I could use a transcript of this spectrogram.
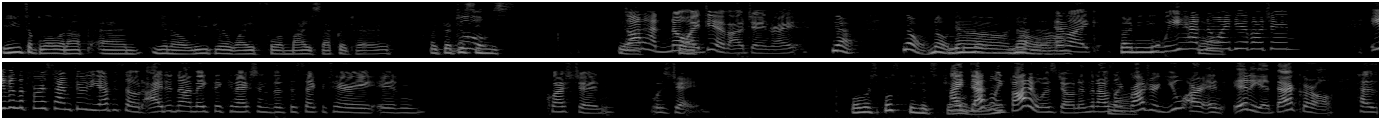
you need to blow it up and you know leave your wife for my secretary. Like that just Well, seems. Yeah, Don had no but- idea about Jane, right? Yeah. No, no, no, no, No, no. none at all. And like But I mean, he- we had no idea about Jane. Even the first time through the episode, I did not make the connection that the secretary in question was Jane. well, we're supposed to think it's Joan. I definitely right? thought it was Joan, and then I was like, Roger, you are an idiot. That girl has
